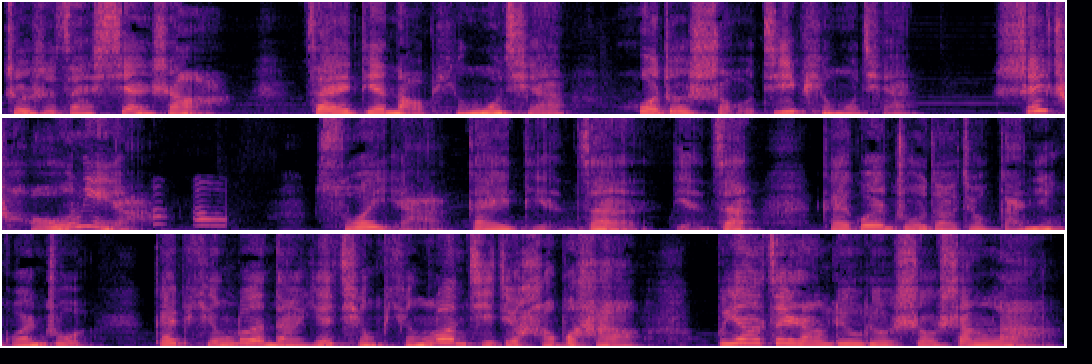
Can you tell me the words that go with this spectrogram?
这是在线上啊，在电脑屏幕前或者手机屏幕前，谁瞅你呀？所以啊，该点赞点赞，该关注的就赶紧关注，该评论的也请评论几句好不好？不要再让六六受伤了。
